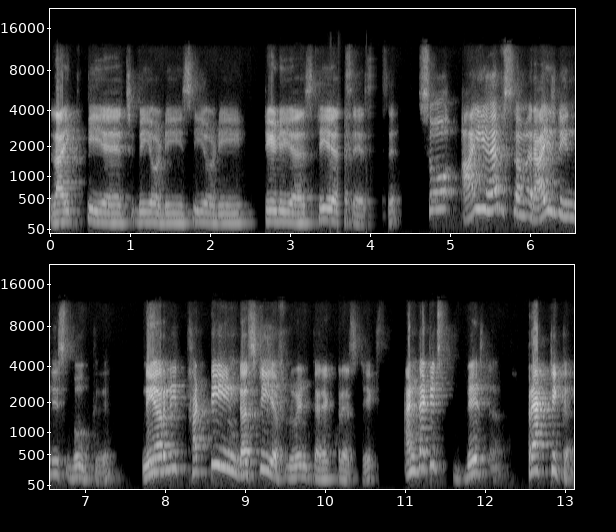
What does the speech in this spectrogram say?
like pH, BOD, COD, TDS, TSS. So I have summarized in this book nearly 30 industry effluent characteristics and that is based practical.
